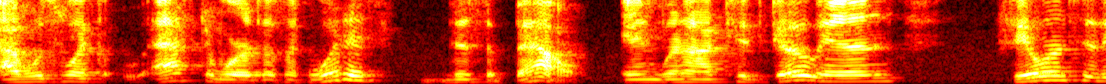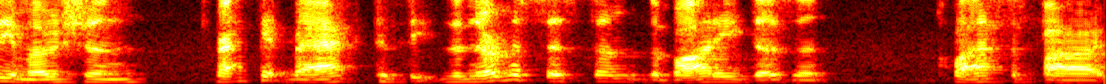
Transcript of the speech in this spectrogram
I was like, afterwards, I was like, what is this about? And when I could go in, feel into the emotion, track it back, because the, the nervous system, the body doesn't classify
